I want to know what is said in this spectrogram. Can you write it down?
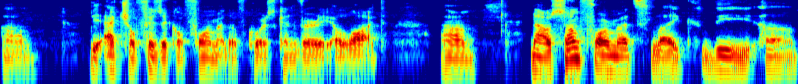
Um, the actual physical format, of course, can vary a lot. Um, now, some formats like the um,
